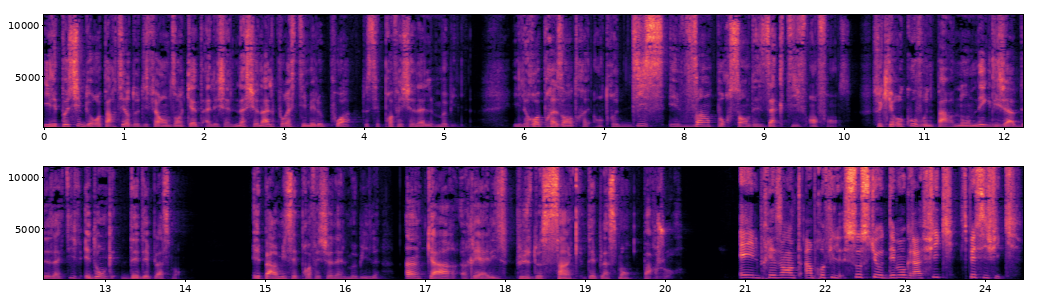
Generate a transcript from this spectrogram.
il est possible de repartir de différentes enquêtes à l'échelle nationale pour estimer le poids de ces professionnels mobiles. Ils représenteraient entre 10 et 20% des actifs en France, ce qui recouvre une part non négligeable des actifs et donc des déplacements. Et parmi ces professionnels mobiles, un quart réalise plus de 5 déplacements par jour. Et ils présentent un profil socio-démographique spécifique.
